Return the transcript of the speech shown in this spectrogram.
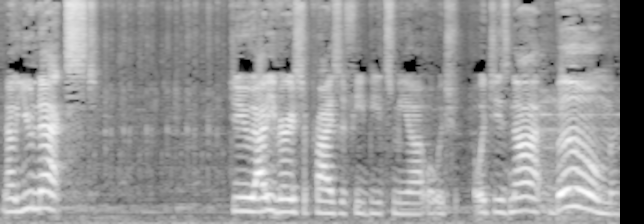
Now you next. Dude, I'd be very surprised if he beats me up, which which is not. Boom!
